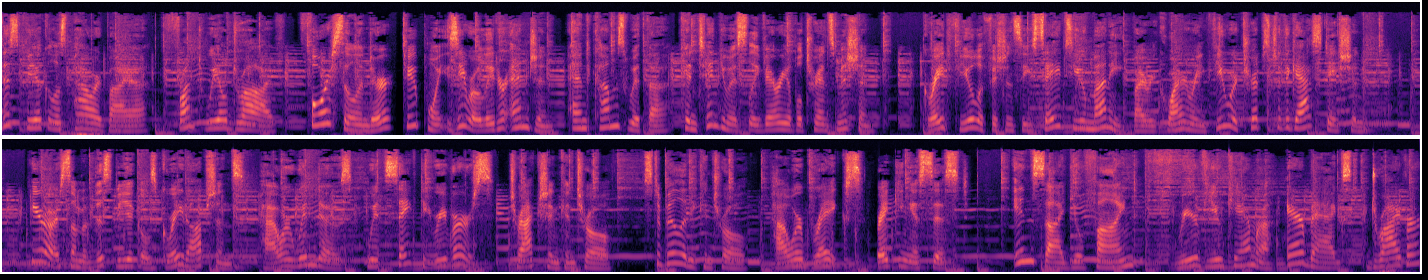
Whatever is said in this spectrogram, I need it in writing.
This vehicle is powered by a front-wheel drive, four-cylinder, 2.0-liter engine, and comes with a continuously variable transmission. Great fuel efficiency saves you money by requiring fewer trips to the gas station. Here are some of this vehicle's great options. Power windows with safety reverse, traction control, stability control, power brakes, braking assist. Inside you'll find rear view camera, airbags, driver,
